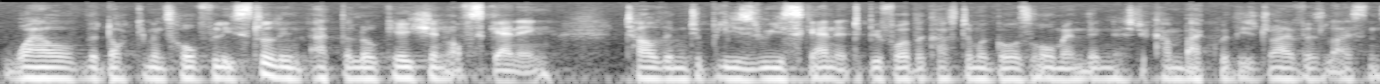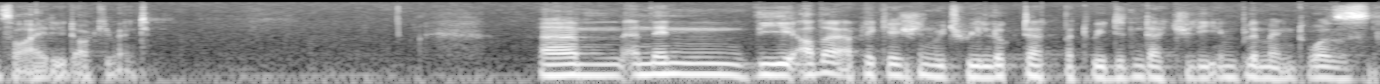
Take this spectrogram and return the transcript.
while the document's hopefully still in, at the location of scanning, tell them to please rescan it before the customer goes home and then has to come back with his driver's license or ID document. Um, and then the other application which we looked at but we didn't actually implement was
